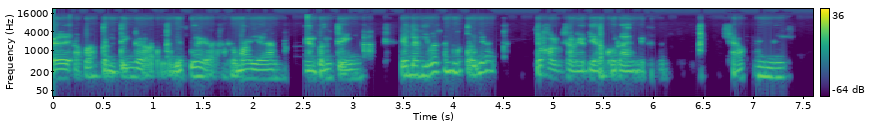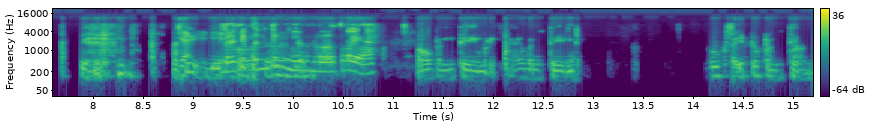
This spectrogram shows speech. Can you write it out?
eh apa penting nggak gitu ya lumayan yang penting ya Danila kan gue tanya coba kalau misalnya dia kurang gitu kan siapa ini gitu kan pasti Ya, iya. Berarti penting nih kan. menurut lo ya. oh penting menurut saya penting looks itu penting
